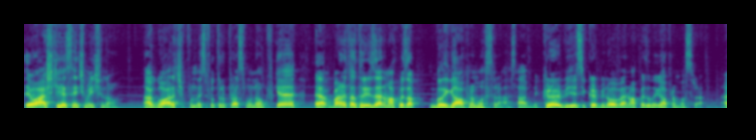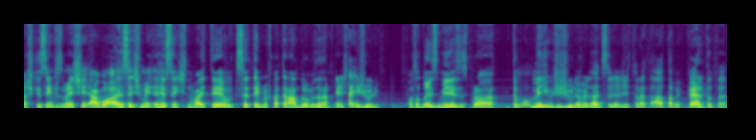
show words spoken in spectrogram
Eu acho que recentemente não. Agora, tipo, nesse futuro próximo, não. Porque é, Bayonetta 3 era uma coisa legal para mostrar, sabe? Kirby, esse Kirby novo era uma coisa legal para mostrar. Acho que simplesmente agora, recentemente, recente não vai ter, o de setembro fica até na dúvida, né? Porque a gente tá em julho. Falta dois meses pra. Estamos no meio de julho, a verdade seja dita, né? Tá, tá bem perto até.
